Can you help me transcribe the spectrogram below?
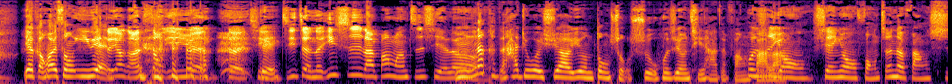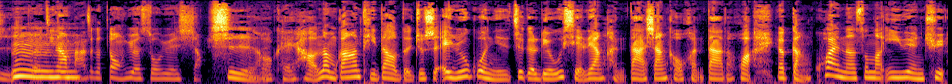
要赶快送医院，对，要赶快送医院，对，请急诊的医师来帮忙止血了。嗯，那可能他就会需要用动手术，或是用其他的方法或者是。用先用缝针的方式，嗯对，尽量把这个洞越缩越小。是 OK，好，那我们刚刚提到的就是，哎，如果你这个流血量很大、伤口很大的话，要赶快呢送到医院去，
